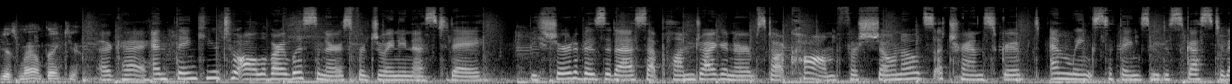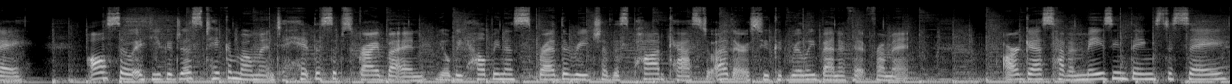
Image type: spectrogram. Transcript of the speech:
Yes, ma'am. Thank you. Okay. And thank you to all of our listeners for joining us today. Be sure to visit us at plumdragonherbs.com for show notes, a transcript, and links to things we discussed today. Also, if you could just take a moment to hit the subscribe button, you'll be helping us spread the reach of this podcast to others who could really benefit from it. Our guests have amazing things to say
